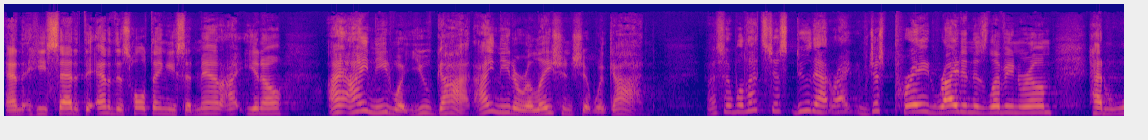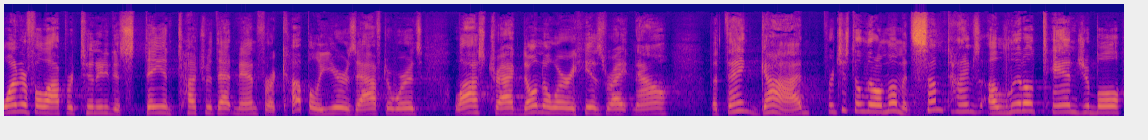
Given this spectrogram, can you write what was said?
And he said at the end of this whole thing, he said, Man, I, you know, I, I need what you've got. I need a relationship with God. I said, well, let's just do that, right? Just prayed right in his living room, had wonderful opportunity to stay in touch with that man for a couple of years afterwards, lost track, don't know where he is right now. But thank God for just a little moment. Sometimes a little tangible,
